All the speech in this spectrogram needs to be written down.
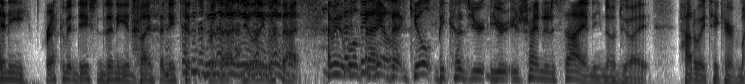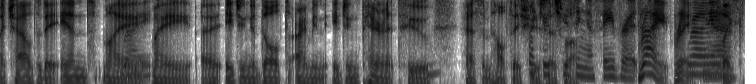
any recommendations, any advice, any tips for that dealing with that? I mean, well, that guilt. that guilt because you're, you're you're trying to decide. You know, do I how do I take care of my child today and my Right. my uh, aging adult? Or I mean, aging parent who has some health issues like you're as choosing well. a favorite. Right, right, Right. Yeah. Like,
